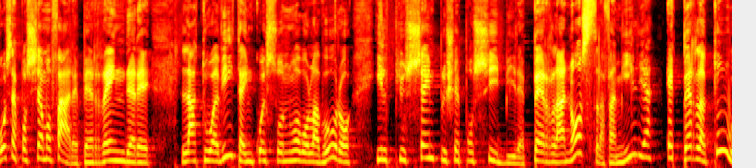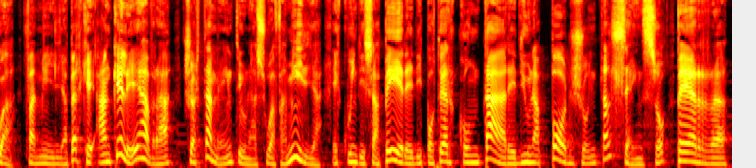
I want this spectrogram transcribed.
Cosa possiamo fare per rendere la tua vita in questo nuovo lavoro il più semplice possibile per la nostra famiglia e per la tua famiglia? Perché anche lei avrà certamente una sua famiglia e quindi sapere di poter contare di un appoggio in tal senso per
